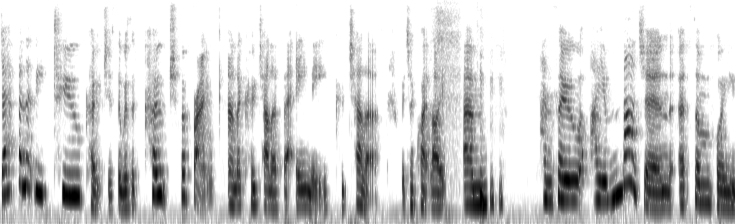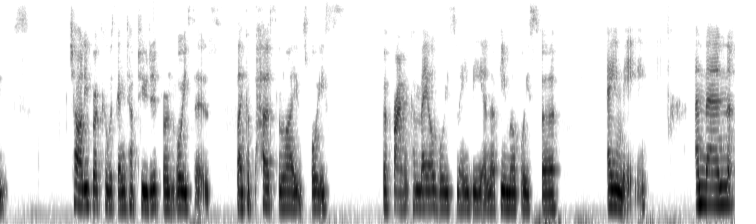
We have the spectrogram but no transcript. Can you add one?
definitely two coaches. There was a coach for Frank and a Coachella for Amy. Coachella, which I quite like. Um, and so I imagine at some point Charlie Brooker was going to have two different voices, like a personalized voice for Frank, a male voice maybe, and a female voice for Amy. And then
